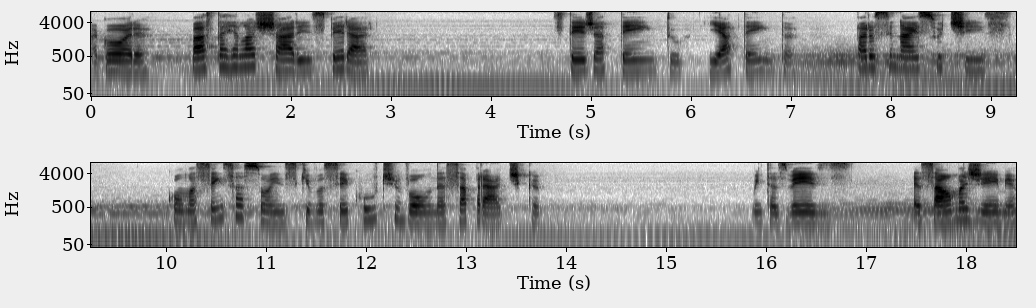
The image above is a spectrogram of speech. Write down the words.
Agora basta relaxar e esperar. Esteja atento e atenta para os sinais sutis, com as sensações que você cultivou nessa prática. Muitas vezes, essa alma gêmea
